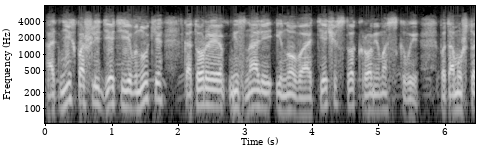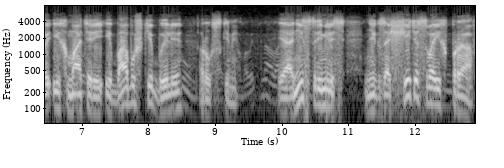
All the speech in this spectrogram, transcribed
От них пошли дети и внуки, которые не знали иного отечества, кроме Москвы, потому что их матери и бабушки были русскими. И они стремились не к защите своих прав,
